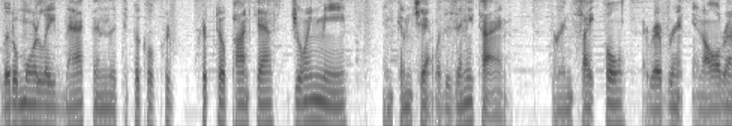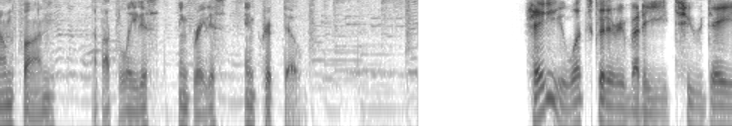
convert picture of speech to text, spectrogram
little more laid back than the typical crypto podcast. Join me and come chat with us anytime for insightful, irreverent, and all around fun about the latest and greatest in crypto. Hey, what's good, everybody? Today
